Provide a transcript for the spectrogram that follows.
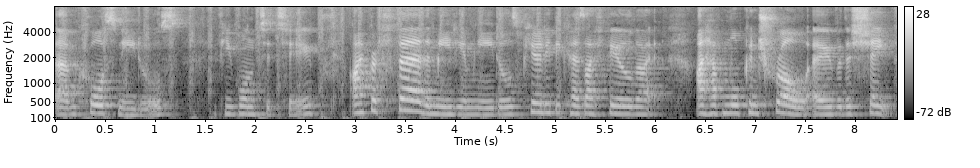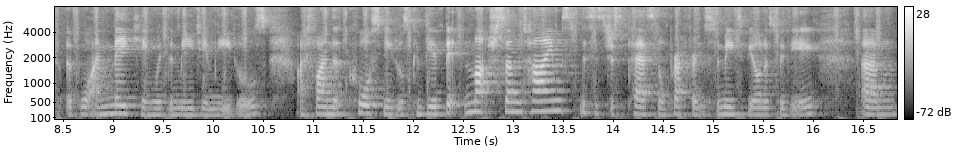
um, coarse needles if you wanted to. I prefer the medium needles purely because I feel that I have more control over the shape of what I'm making with the medium needles. I find that coarse needles can be a bit much sometimes. This is just personal preference for me, to be honest with you. Um,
